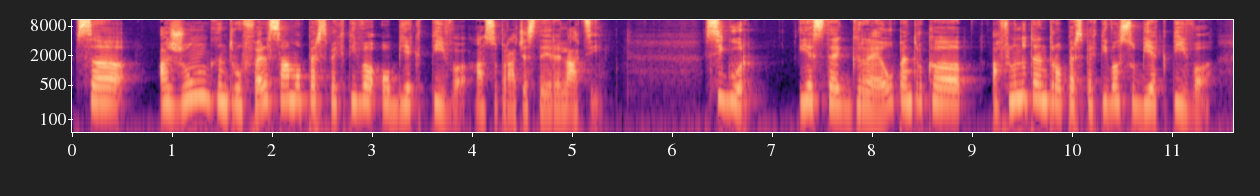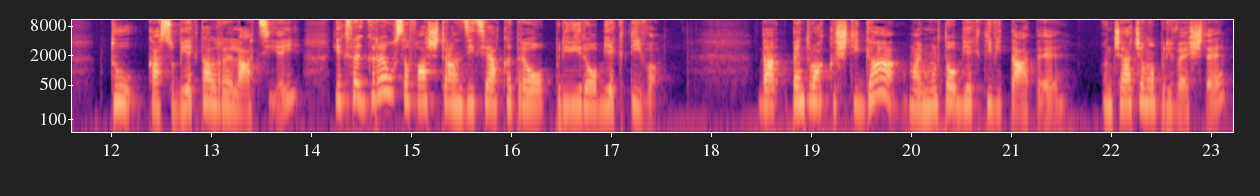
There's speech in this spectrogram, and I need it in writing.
să ajung într-un fel să am o perspectivă obiectivă asupra acestei relații. Sigur, este greu pentru că aflându-te într-o perspectivă subiectivă, tu, ca subiect al relației, este greu să faci tranziția către o privire obiectivă. Dar pentru a câștiga mai multă obiectivitate în ceea ce mă privește,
